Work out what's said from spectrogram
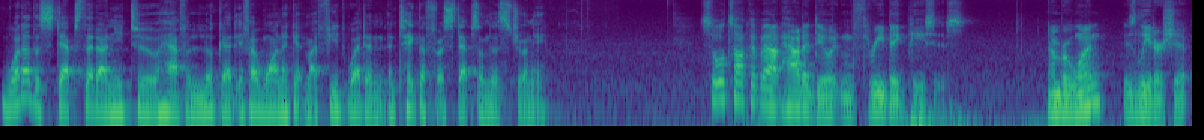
What are the steps that I need to have a look at if I want to get my feet wet and, and take the first steps on this journey? So, we'll talk about how to do it in three big pieces. Number one is leadership.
